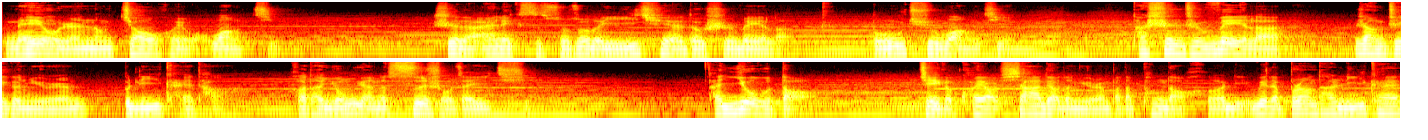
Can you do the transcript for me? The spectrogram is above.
没有人能教会我忘记。”是的，Alex 所做的一切都是为了不去忘记。他甚至为了让这个女人不离开他，和他永远的厮守在一起。他诱导。这个快要瞎掉的女人把他碰到河里，为了不让他离开，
